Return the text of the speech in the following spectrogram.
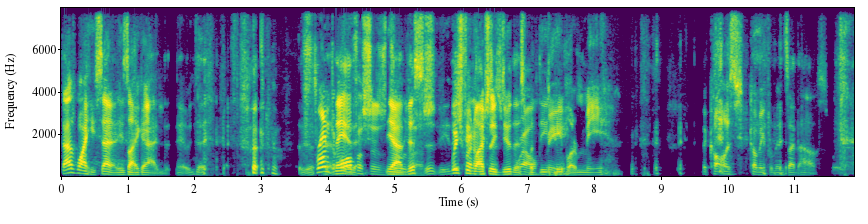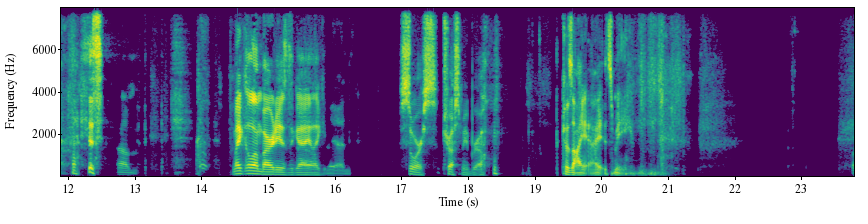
that's why he said it. He's like, yeah, Front they- offices, Yeah, do this, this. these Which front people actually offices? do this, Well, but these me. people are me. the call is coming from inside the house. believe it or not. Um, Michael Lombardi is the guy. Like man, source, trust me, bro. because I, I, it's me.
